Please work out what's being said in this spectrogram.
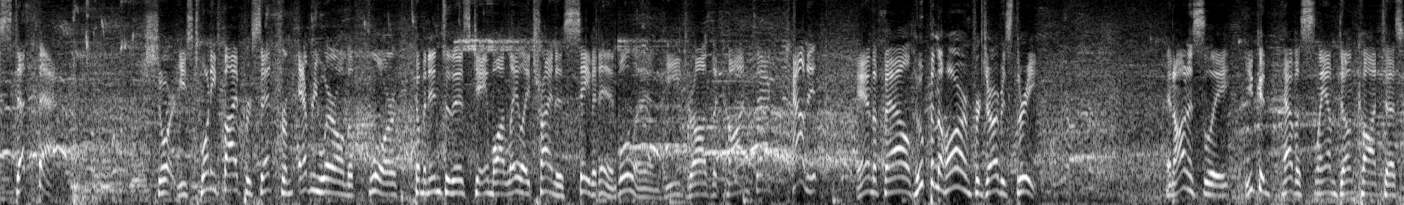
Step back. Short. He's 25% from everywhere on the floor coming into this game while Lele trying to save it in. And he draws the contact. Count it. And the foul. Hoop in the harm for Jarvis 3. And honestly, you could have a slam dunk contest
